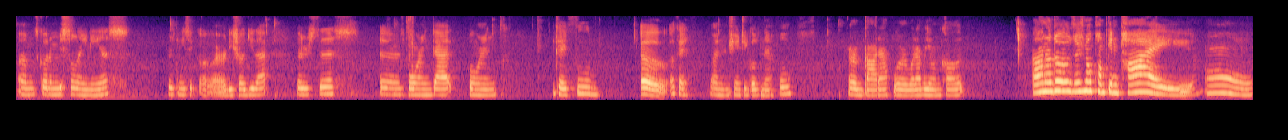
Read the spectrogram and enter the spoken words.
Um, let's go to miscellaneous. There's music. Oh, I already showed you that. There's this. Uh, it's boring. That boring. Okay, food. Oh, okay. And change to golden apple or god apple or whatever you want to call it. Oh no, there's, there's no pumpkin pie. Oh.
